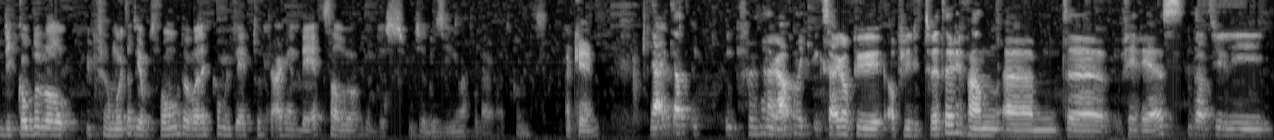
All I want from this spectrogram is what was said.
Die kopdubbel, ik vermoed dat die op het volgende overlegcomité terug geagendeerd zal worden, dus we zullen zien wat er daaruit komt. Oké. Ja, ik, had, ik, ik vroeg me nog af, want ik, Ik zag op, u, op jullie Twitter van ehm, de VVS dat jullie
